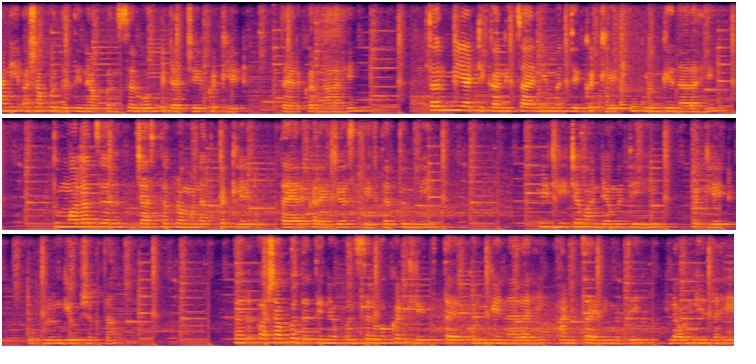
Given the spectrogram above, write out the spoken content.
आणि अशा पद्धतीने आपण सर्व पिठाचे कटलेट तयार करणार आहे. तर मी या ठिकाणी चाळणीमध्ये कटलेट उकडून घेणार आहे. तुम्हाला जर जास्त प्रमाणात कटलेट तयार करायचे असतील तर तुम्ही इडलीच्या भांड्यामध्येही कटलेट उकडून घेऊ शकता. तर अशा पद्धतीने आपण सर्व कटलेट तयार करून घेणार आहे आणि चाळणीमध्ये लावून घेत आहे.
